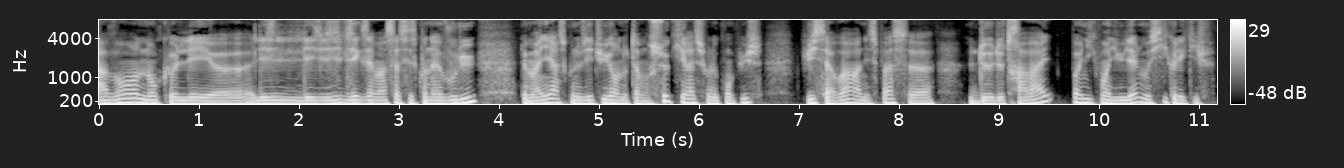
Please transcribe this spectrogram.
avant donc les, euh, les, les, les examens. Ça, c'est ce qu'on a voulu, de manière à ce que nos étudiants, notamment ceux qui restent sur le campus, puissent avoir un espace euh, de, de travail, pas uniquement individuel, mais aussi collectif.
